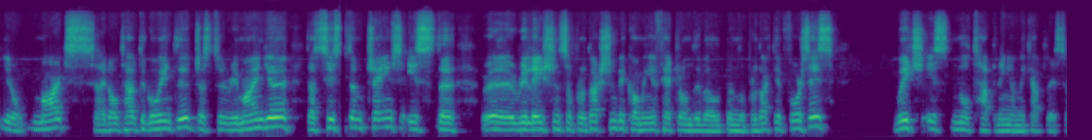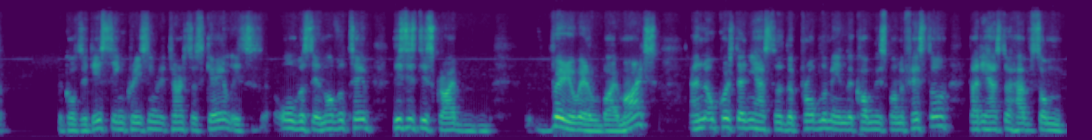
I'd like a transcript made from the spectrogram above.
you know, Marx, I don't have to go into it, just to remind you that system change is the uh, relations of production becoming a factor on development of productive forces, which is not happening under capitalism because it is increasing returns to scale. It's always innovative. This is described very well by Marx. And of course, then he has the, the problem in the Communist Manifesto that he has to have some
